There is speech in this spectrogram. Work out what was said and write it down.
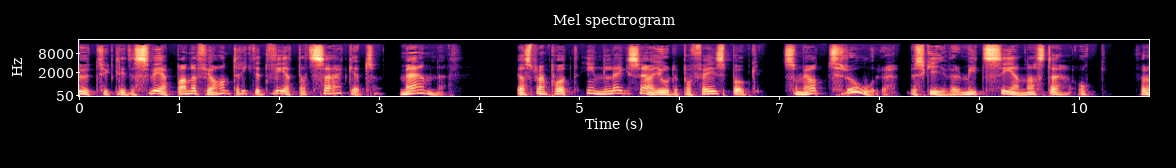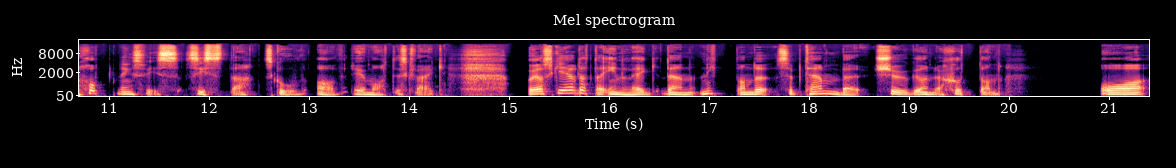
uttryckt lite svepande för jag har inte riktigt vetat säkert. Men jag sprang på ett inlägg som jag gjorde på Facebook som jag tror beskriver mitt senaste och förhoppningsvis sista skov av reumatisk värk. Och jag skrev detta inlägg den 19 september 2017 och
